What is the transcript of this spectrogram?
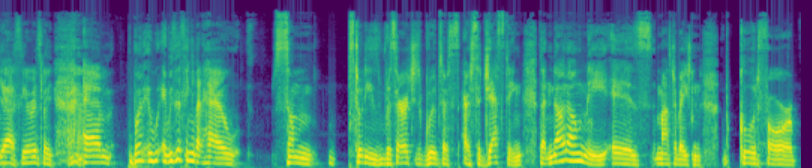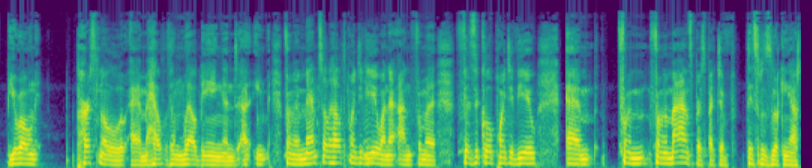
yeah, seriously. Um, but it, it was the thing about how some studies, research groups are, are suggesting that not only is masturbation good for your own personal um, health and well-being and uh, from a mental health point of view and, a, and from a physical point of view um, from from a man's perspective this was looking at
